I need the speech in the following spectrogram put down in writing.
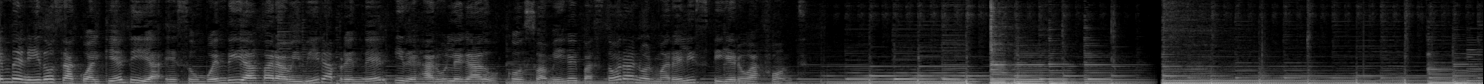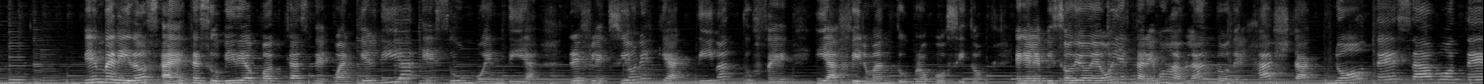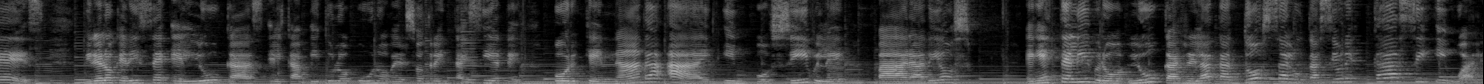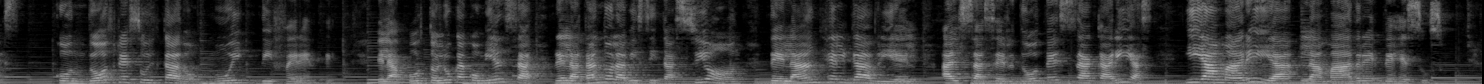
Bienvenidos a cualquier día. Es un buen día para vivir, aprender y dejar un legado con su amiga y pastora Normarelis Figueroa Font. Bienvenidos a este subvideo podcast de Cualquier día es un buen día. Reflexiones que activan tu fe y afirman tu propósito. En el episodio de hoy estaremos hablando del hashtag no te sabotees. Mire lo que dice en Lucas, el capítulo 1, verso 37. Porque nada hay imposible para Dios. En este libro, Lucas relata dos salutaciones casi iguales con dos resultados muy diferentes. El apóstol Lucas comienza relatando la visitación del ángel Gabriel al sacerdote Zacarías y a María, la madre de Jesús.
